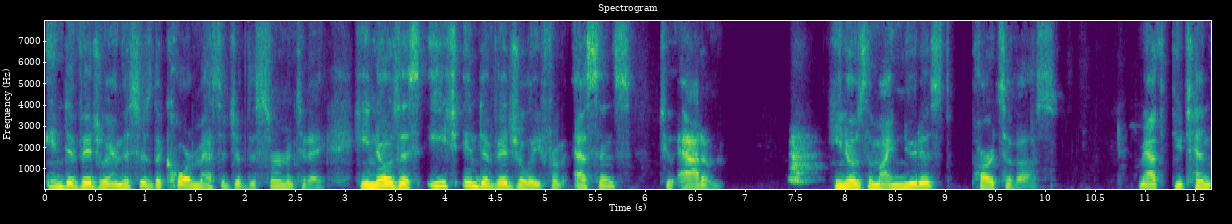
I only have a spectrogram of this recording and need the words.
individually. And this is the core message of the sermon today. He knows us each individually from essence to atom. He knows the minutest parts of us. Matthew 10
